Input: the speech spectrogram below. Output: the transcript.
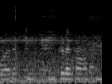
वरती इकडे काढा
